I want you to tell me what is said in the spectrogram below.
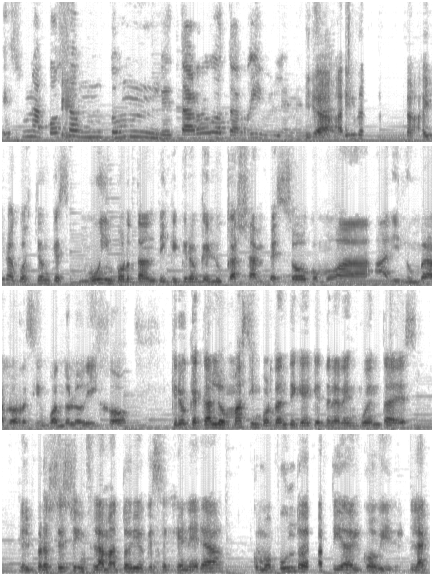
es una cosa, un, letargo terrible. Mira, hay una, hay una cuestión que es muy importante y que creo que Lucas ya empezó como a, a dislumbrarlo recién cuando lo dijo. Creo que acá lo más importante que hay que tener en cuenta es el proceso inflamatorio que se genera como punto de partida del COVID. La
